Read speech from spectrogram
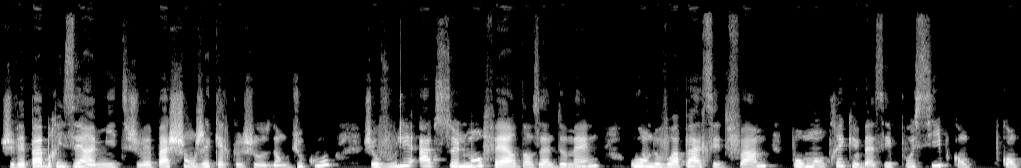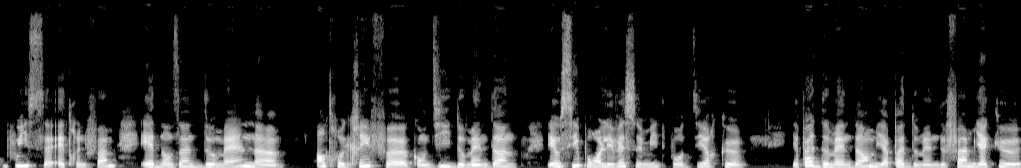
je ne vais pas briser un mythe, je ne vais pas changer quelque chose. Donc du coup, je voulais absolument faire dans un domaine où on ne voit pas assez de femmes pour montrer que ben, c'est possible qu'on qu'on puisse être une femme et être dans un domaine euh, entre griffes euh, qu'on dit domaine d'homme. Et aussi pour enlever ce mythe, pour dire que il n'y a pas de domaine d'homme, il n'y a pas de domaine de femme, il n'y a, que,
